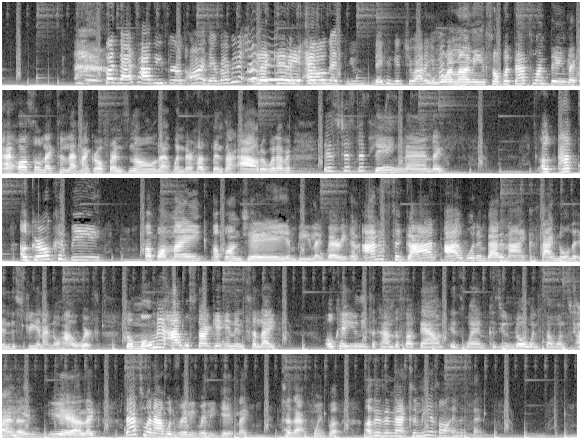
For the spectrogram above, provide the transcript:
But that's how these girls are. They're very like, giddy, so and- that you they could get you out of your more money. money. So, but that's one thing. Like, I also like to let my girlfriends know that when their husbands are out or whatever, it's just a thing, man. Like, a, a, a girl could be up on Mike, up on Jay, and be like very. And honest to God, I wouldn't bat an eye because I know the industry and I know how it works. The moment I will start getting into like. Okay, you need to calm the fuck down. Is when, cause you know when someone's trying to, yeah, like that's when I would really, really get like to that point. But other than that, to me, it's all innocent.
